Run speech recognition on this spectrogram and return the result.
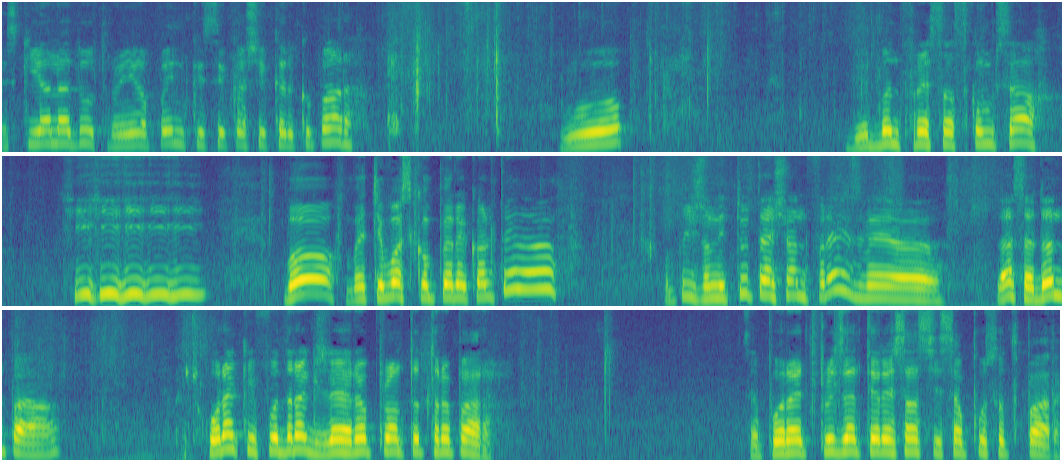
est-ce qu'il y en a d'autres? Il n'y a pas une qui s'est cachée quelque part? Hop. Des bonnes fraises comme ça. Bon, ben, tu vois ce qu'on peut récolter là? En plus, j'en ai tout un champ de fraises, mais euh, là, ça donne pas. Hein. Je crois qu'il faudra que je les replante autre part. Ça pourrait être plus intéressant si ça pousse autre part.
